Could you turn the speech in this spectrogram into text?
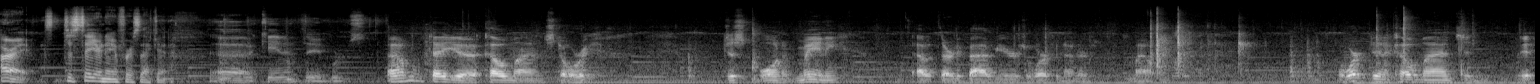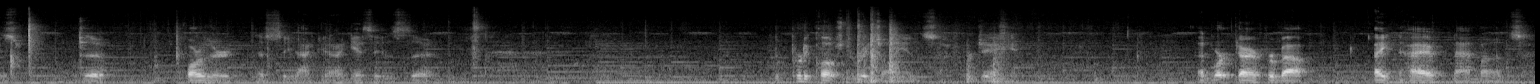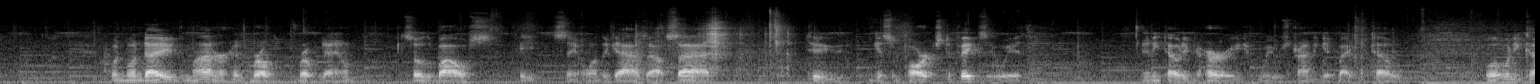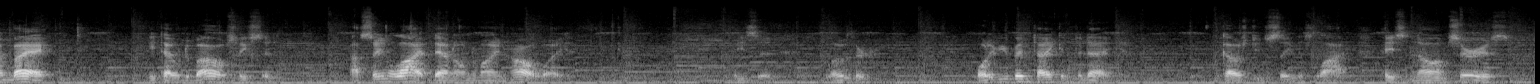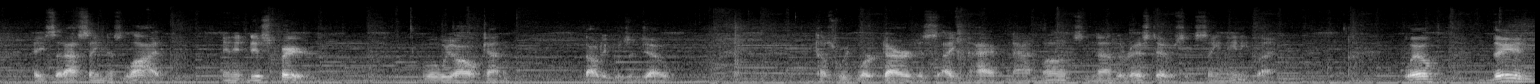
All right, just say your name for a second. Uh, Kenneth Edwards. I'm gonna tell you a coal mine story. Just one of many out of 35 years of working under the mountains. I worked in a coal mines and it's the farther, let's see, I, I guess it's uh, pretty close to Richlands, Virginia. I'd worked there for about eight and a half, nine months when one day the miner had broke broke down, so the boss he sent one of the guys outside to get some parts to fix it with. And he told him to hurry. We was trying to get back to coal. Well, when he come back, he told the boss, he said, I seen a light down on the main hallway. He said, Luther, what have you been taking today? Caused you to see this light. He said, no, I'm serious. He said, I seen this light and it disappeared. Well, we all kind of thought it was a joke because we'd worked there just eight and a half, nine months and none of the rest of us had seen anything. Well, then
